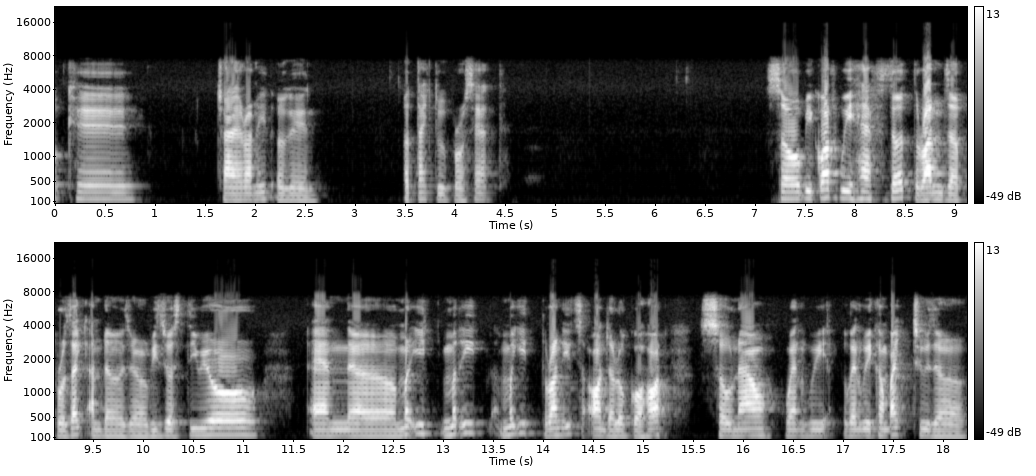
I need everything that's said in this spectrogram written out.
Okay try run it again. Attack to process so because we have just run the project under the Visual Studio and uh, make it make it make it run it on the local host so now when we when we come back to the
